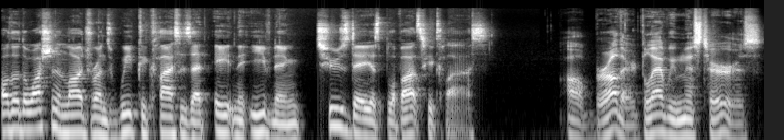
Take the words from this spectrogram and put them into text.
Although the Washington Lodge runs weekly classes at 8 in the evening, Tuesday is Blavatsky class. Oh, brother, glad we missed hers.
